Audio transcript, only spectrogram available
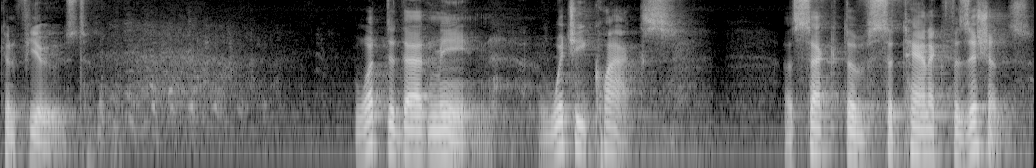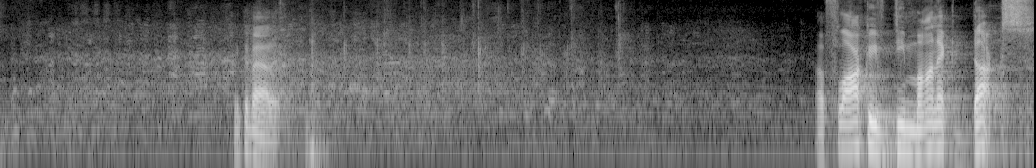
confused. What did that mean? Witchy quacks, a sect of satanic physicians. Think about it. A flock of demonic ducks.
